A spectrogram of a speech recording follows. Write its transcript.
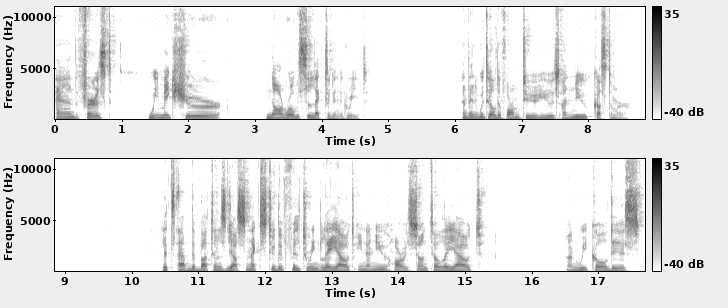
And first, we make sure no row is selected in the grid. And then we tell the form to use a new customer. Let's add the buttons just next to the filtering layout in a new horizontal layout. And we call this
